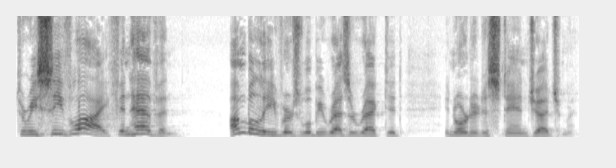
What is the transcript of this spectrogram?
to receive life in heaven. Unbelievers will be resurrected in order to stand judgment.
